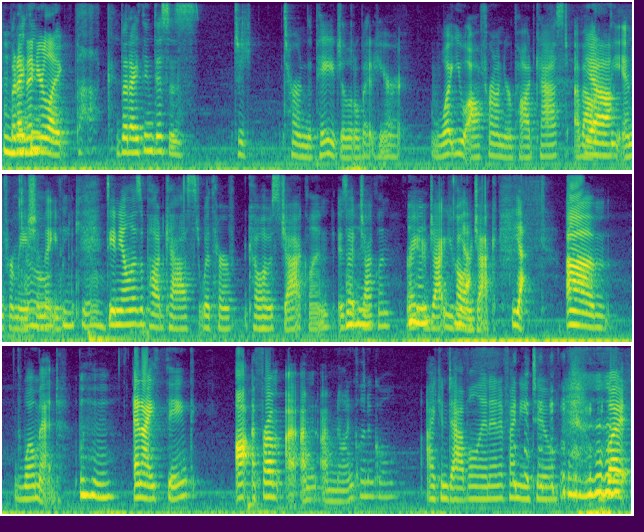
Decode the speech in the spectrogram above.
But and I then think- you're like, fuck. but I think this is to turn the page a little bit here. What you offer on your podcast about Yeah. the information Oh, that you thank you. Danielle has a podcast with her co-host Jacqueline. Is it Jacqueline? Right? Or Jack you call her Mm-hmm. Jack. Yeah. Um WOMED. Mm-hmm. And I think uh, from I, I'm I'm non-clinical. I can dabble in it if I need to. but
